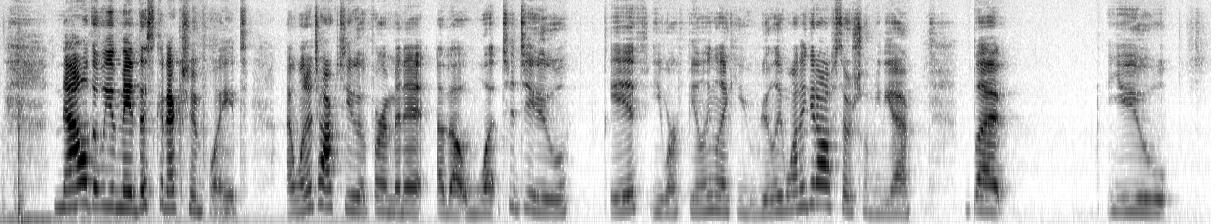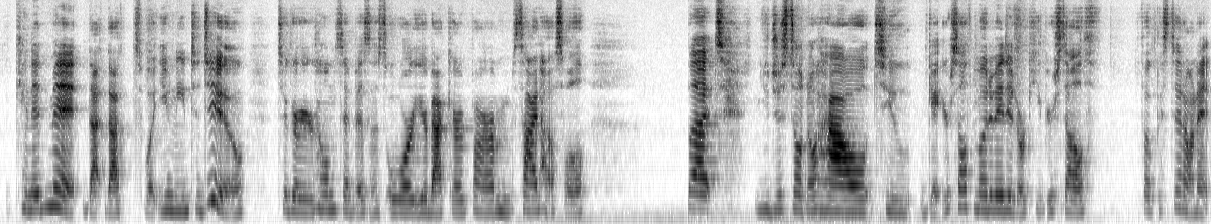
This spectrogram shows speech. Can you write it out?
now that we have made this connection point, I want to talk to you for a minute about what to do if you are feeling like you really want to get off social media, but you can admit that that's what you need to do to grow your homestead business or your backyard farm side hustle, but you just don't know how to get yourself motivated or keep yourself focused in on it,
